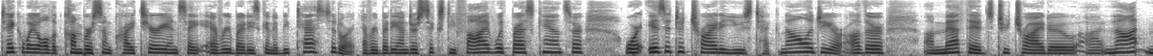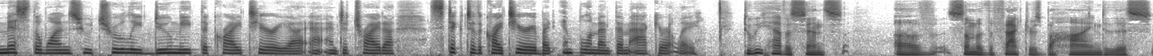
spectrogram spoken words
take away all the cumbersome criteria and say everybody's going to be tested or everybody under 65 with breast cancer? Or is it to try to use technology or other uh, methods to try to uh, not miss the ones who truly do meet the criteria and, and to try to stick to the criteria but implement them accurately? Do we have a sense of some of the factors behind this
